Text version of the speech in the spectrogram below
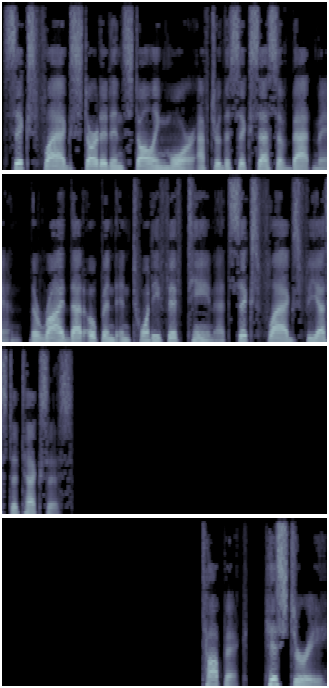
Six Flags started installing more after the success of Batman, the ride that opened in 2015 at Six Flags Fiesta Texas. History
